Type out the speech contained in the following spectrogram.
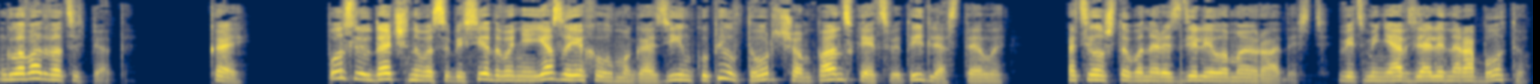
Глава 25. Кай. После удачного собеседования я заехал в магазин, купил торт, шампанское и цветы для Стеллы. Хотел, чтобы она разделила мою радость, ведь меня взяли на работу.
